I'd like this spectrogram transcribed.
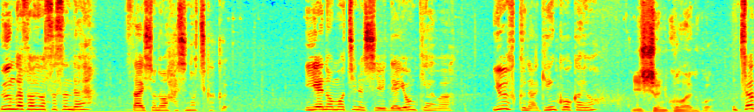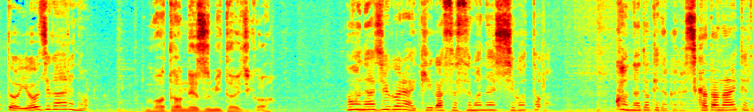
運河沿いを進んで。最初の橋の近く。家の持ち主デヨンキアは裕福な銀行家よ。一緒に来ないのか？ちょっと用事があるの。またネズミ退治か？同じぐらい気が進まない仕事。こんな時だから仕方ないけど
